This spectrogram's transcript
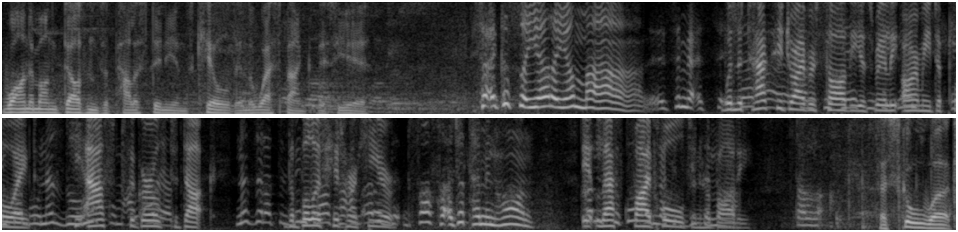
one among dozens of Palestinians killed in the West Bank this year. When the taxi driver saw the Israeli army deployed, he asked the girls to duck. The bullet hit her here. It left five holes in her body. Her schoolwork,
